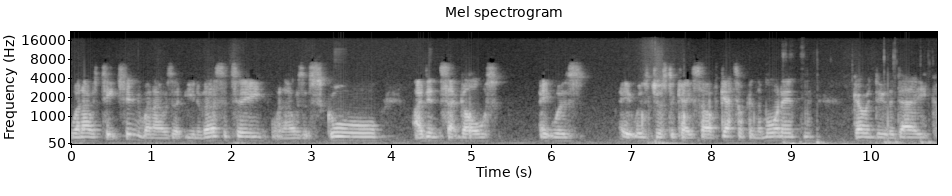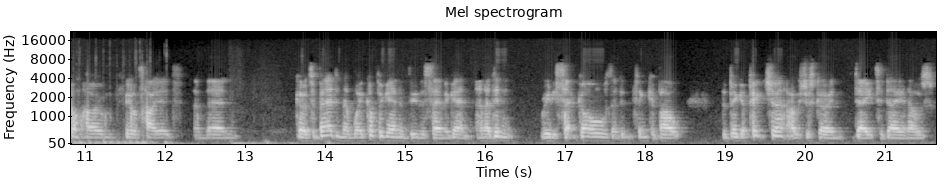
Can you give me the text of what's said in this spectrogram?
when I was teaching, when I was at university, when I was at school, I didn't set goals. It was it was just a case of get up in the morning, go and do the day, come home, feel tired, and then go to bed, and then wake up again and do the same again. And I didn't really set goals. I didn't think about the bigger picture. I was just going day to day, and I was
